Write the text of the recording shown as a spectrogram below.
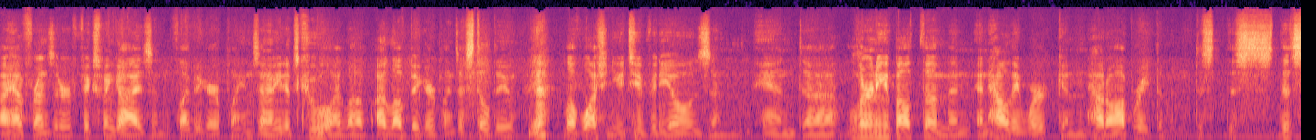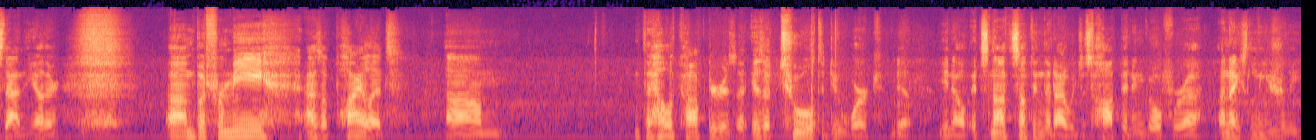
I have friends that are fixed wing guys and fly big airplanes and I mean it's cool I love I love big airplanes I still do Yeah. love watching YouTube videos and and uh, learning about them and, and how they work and how to operate them and this this this that and the other um, but for me as a pilot um, the helicopter is a is a tool to do work Yeah. you know, it's not something that I would just hop in and go for a, a nice leisurely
